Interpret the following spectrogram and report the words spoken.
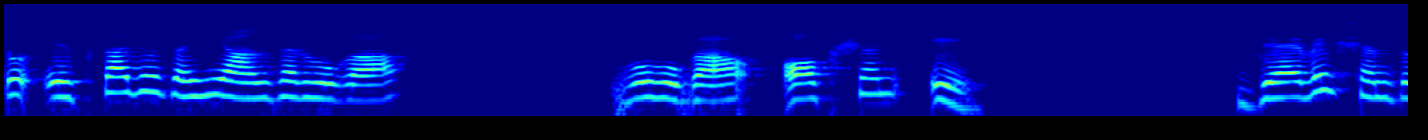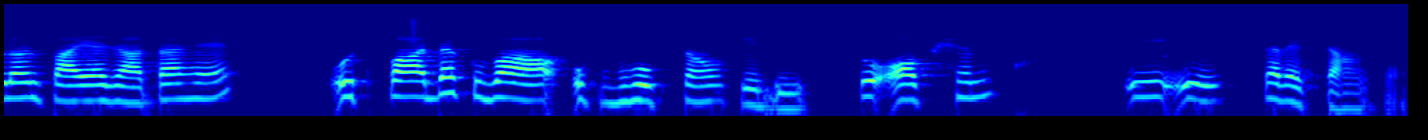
तो इसका जो सही आंसर होगा, वो होगा ऑप्शन ए, जैविक संतुलन पाया जाता है उत्पादक व उपभोक्ताओं के बीच। तो option A is correct answer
